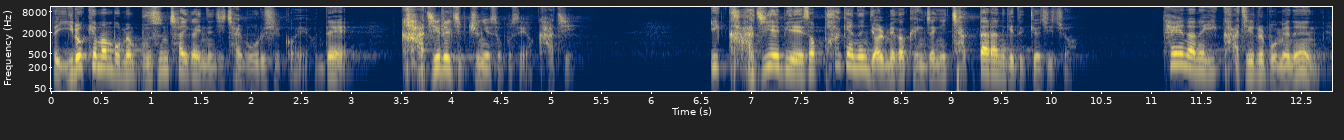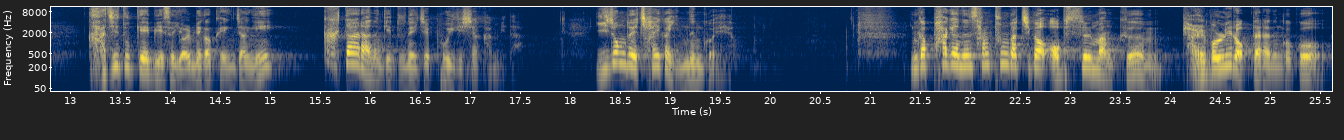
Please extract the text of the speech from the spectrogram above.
근데 이렇게만 보면 무슨 차이가 있는지 잘 모르실 거예요. 근데 가지를 집중해서 보세요. 가지. 이 가지에 비해서 파계는 열매가 굉장히 작다라는 게 느껴지죠. 테에나는 이 가지를 보면은 가지 두께에 비해서 열매가 굉장히 크다라는 게 눈에 이제 보이기 시작합니다. 이 정도의 차이가 있는 거예요. 그러니까 파괴는 상품 가치가 없을 만큼 별 볼 일 없다라는 거고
